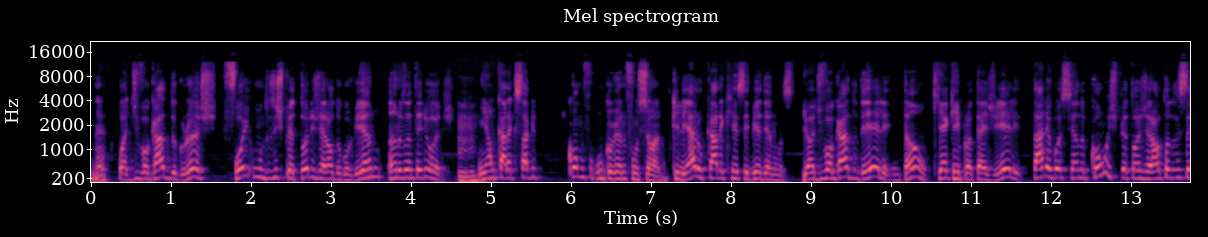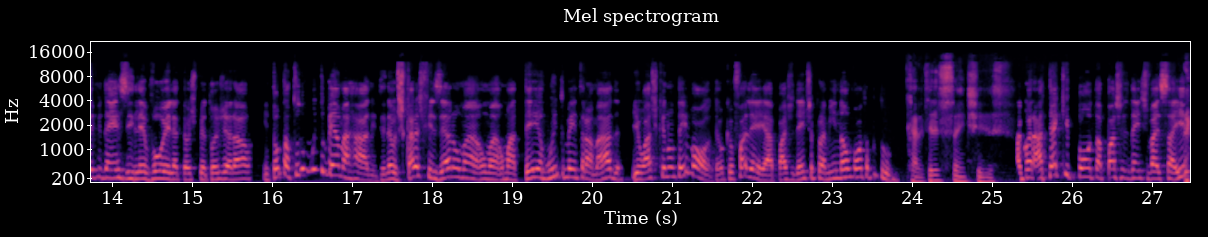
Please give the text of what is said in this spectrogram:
Né? O advogado do Grush foi um dos inspetores geral do governo anos anteriores. Uhum. E é um cara que sabe como o governo funciona, porque ele era o cara que recebia a denúncia. E o advogado dele, então, que é quem protege ele, tá negociando com o inspetor-geral todas essas evidências e levou ele até o inspetor-geral. Então tá tudo muito bem amarrado, entendeu? Os caras fizeram uma, uma, uma teia muito bem tramada e eu acho que não tem volta. É o que eu falei. A pasta de dente, para mim, não volta pro tubo. Cara, interessante isso. Agora, até que ponto a pasta de dente vai sair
